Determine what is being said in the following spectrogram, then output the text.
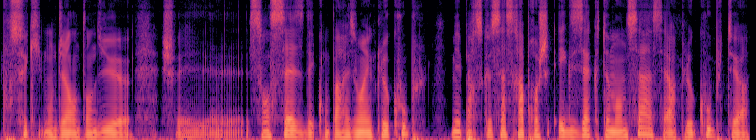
pour ceux qui m'ont déjà entendu, euh, je fais euh, sans cesse des comparaisons avec le couple. Mais parce que ça se rapproche exactement de ça. C'est-à-dire que le couple, tu as,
